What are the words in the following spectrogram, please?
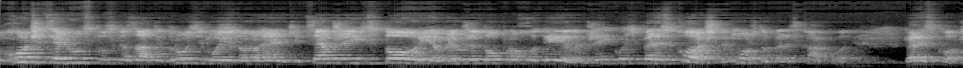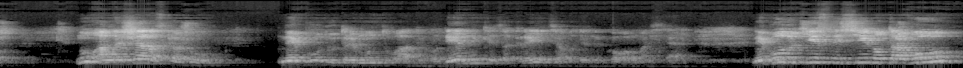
ну, хочеться людству сказати, друзі мої дорогенькі, це вже історія, ми вже то проходили, вже якось перескочте, можна перескакувати, перескочте. Ну, але ще раз кажу, не будуть ремонтувати годинники, закриється годинникова майстерня. Не будуть їсти сіну траву,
